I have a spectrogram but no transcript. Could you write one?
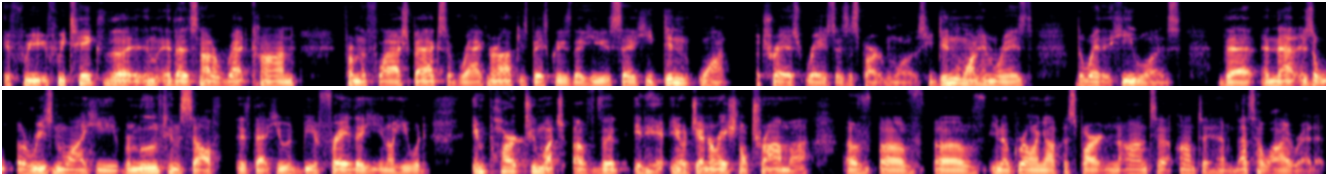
if we if we take the that it's not a retcon from the flashbacks of Ragnarok, is basically is that he say he didn't want Atreus raised as a Spartan was. He didn't want him raised the way that he was. That and that is a, a reason why he removed himself is that he would be afraid that you know he would impart too much of the inhe- you know generational trauma of of of you know growing up a Spartan onto onto him. That's how I read it.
